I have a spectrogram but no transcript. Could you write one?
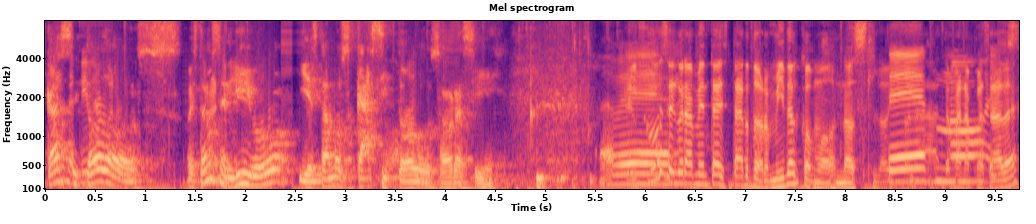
casi todos. Estamos en vivo y estamos casi todos, ahora sí. A ver. El juego seguramente a estar dormido como nos lo dijo la semana pasada.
